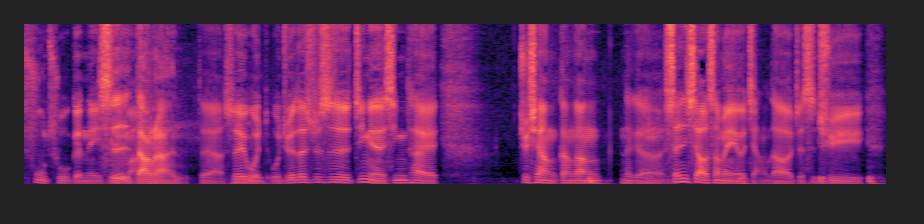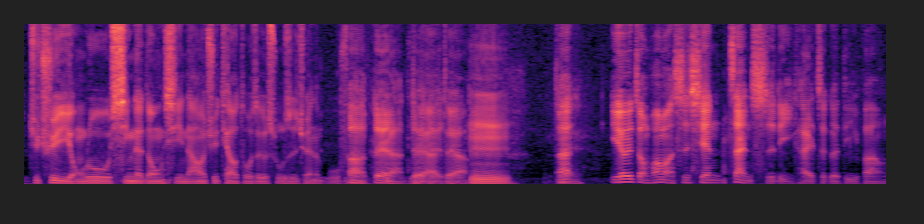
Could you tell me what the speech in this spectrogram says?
付出跟那些是。当然，对啊，所以我我觉得就是今年的心态，就像刚刚那个生肖上面有讲到，就是去就去涌入新的东西，然后去跳脱这个舒适圈的部分。啊，对了，对啊对啊。嗯，啊，也有一种方法是先暂时离开这个地方，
